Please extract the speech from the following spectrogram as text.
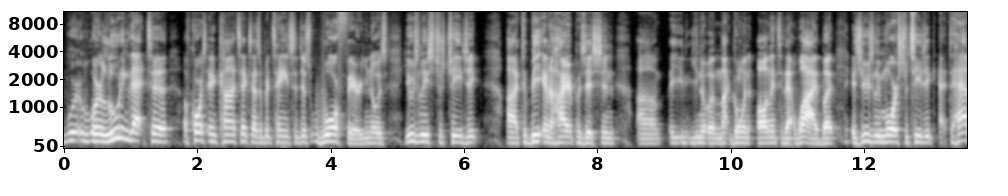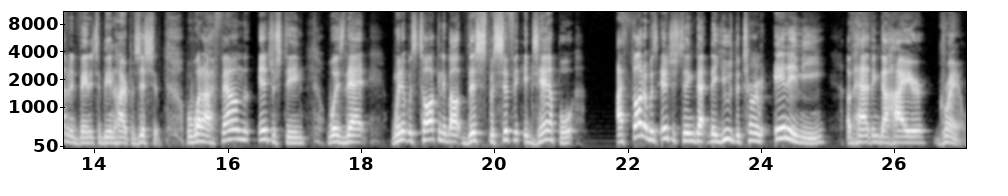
were, were, alluding that to, of course, in context as it pertains to just warfare. You know, it's usually strategic uh, to be in a higher position. Um, you, you, know, I'm not going all into that why, but it's usually more strategic to have an advantage to be in higher position. But what I found interesting was that when it was talking about this specific example, I thought it was interesting that they used the term enemy of having the higher ground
